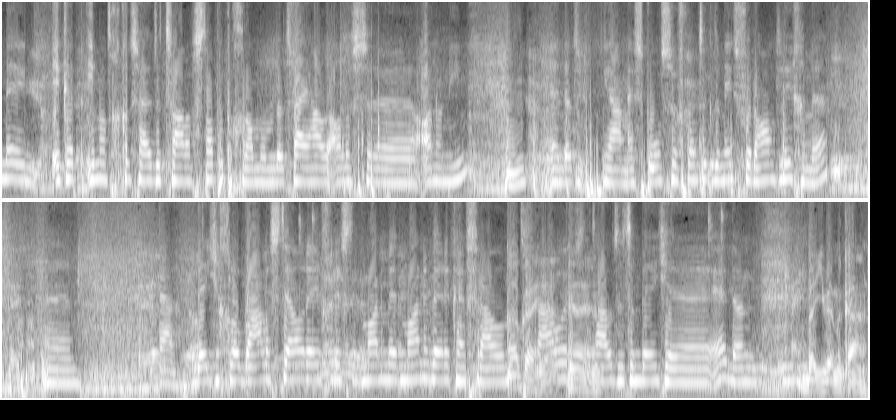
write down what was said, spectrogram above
nee, ik heb iemand gekozen uit het 12 stappen programma, omdat wij houden alles eh, anoniem. En dat, ja, mijn sponsor vond ik de meest voor de hand liggende. Eh, ja, een beetje globale stelregel is dat mannen met mannen werken en vrouwen met vrouwen. Dus dat houdt het een beetje, eh, hè, dan, Een beetje bij elkaar.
